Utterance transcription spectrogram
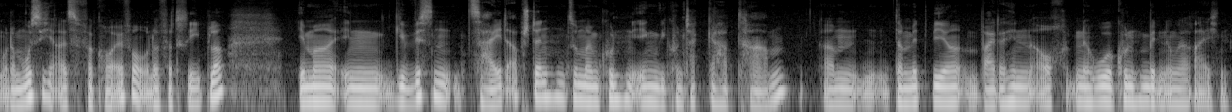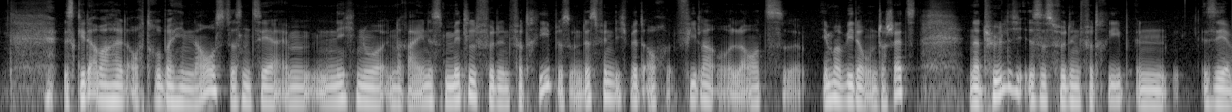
oder muss ich als Verkäufer oder Vertriebler immer in gewissen Zeitabständen zu meinem Kunden irgendwie Kontakt gehabt haben, ähm, damit wir weiterhin auch eine hohe Kundenbindung erreichen. Es geht aber halt auch darüber hinaus, dass ein CRM nicht nur ein reines Mittel für den Vertrieb ist und das finde ich wird auch vielerorts äh, immer wieder unterschätzt. Natürlich ist es für den Vertrieb ein sehr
